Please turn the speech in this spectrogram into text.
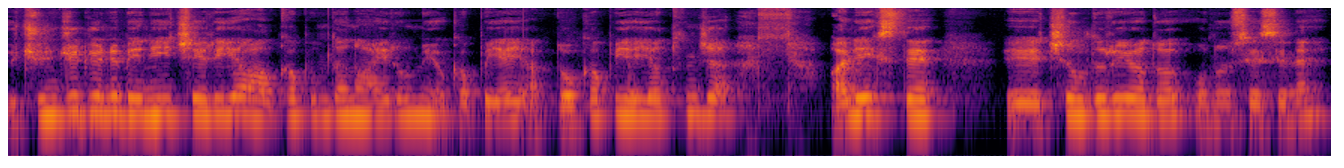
Üçüncü günü beni içeriye al kapımdan ayrılmıyor kapıya yattı. O kapıya yatınca Alex de e, çıldırıyordu onun sesine.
